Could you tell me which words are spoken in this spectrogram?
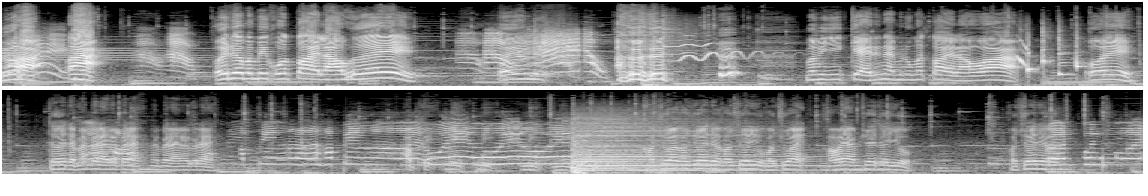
เอออะอ้าวเอ้ยเดี๋ยวมันมีคนต่อยเราเฮ้ยอ้าวเฮ้ยมันมีอ้าวมันมีอีแก่ที่ไหนไม่รู้มาต่อยเราอะเอ้ย เธอแต่ไม่เป็นไรไม่เป็นไรไม่เป็นไรไม่เป็นไรเขาปิ้งเลยเขาปิ้งเลเอายปิ้งอุ้ยนี่อุ้ยนี่อุ้ยเขาช่วยเขาช่วยเธอเขาช่วยอยู่เขาช่วยเขาพยายามช่วยเธออยู่เขาช่วยเธอเกินปุยปุย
